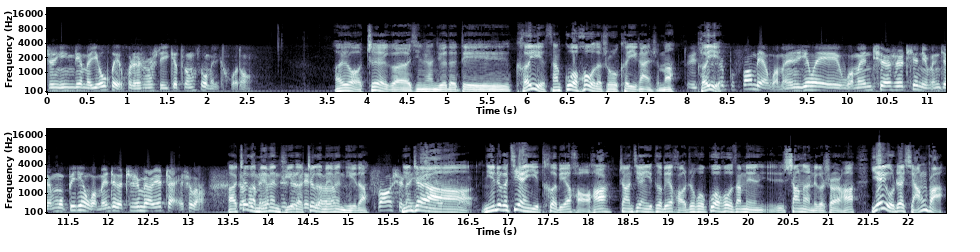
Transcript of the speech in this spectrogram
出一定的优惠，或者说是一个赠送的一个活动？哎呦，这个金山觉得得可以，咱过后的时候可以干什么？对，可以。不方便我们，因为我们确实听你们节目，毕竟我们这个知识面也窄，是吧？啊，这个没问题的，这个没问题的。方式，您这样，您这个建议特别好哈，这样建议特别好。之后过后咱们商量这个事儿哈，也有这想法。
